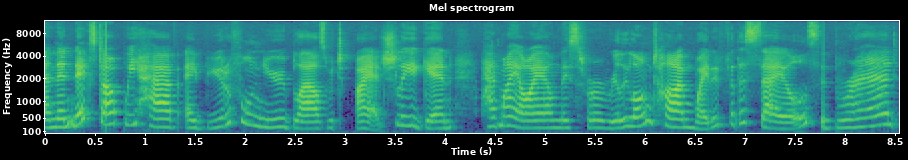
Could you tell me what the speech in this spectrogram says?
And then next up we have a beautiful new blouse which I actually again had my eye on this for a really long time waited for the sales. The brand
